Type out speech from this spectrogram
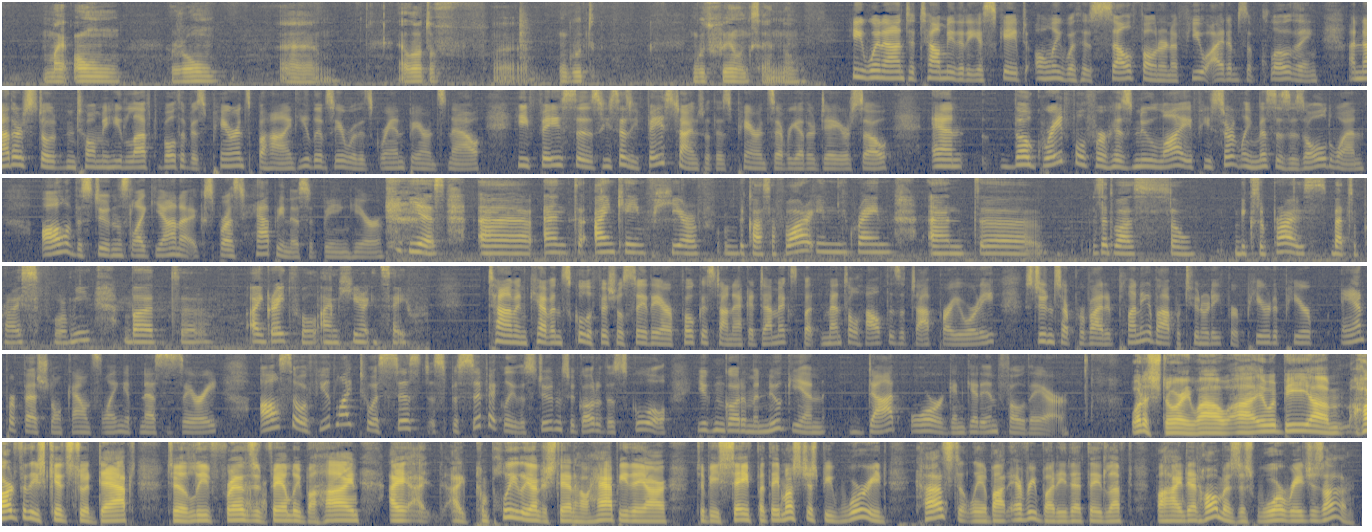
my own room, um, a lot of uh, good good feelings. I know. He went on to tell me that he escaped only with his cell phone and a few items of clothing. Another student told me he left both of his parents behind. He lives here with his grandparents now. He faces, he says he FaceTimes with his parents every other day or so. And though grateful for his new life, he certainly misses his old one all of the students, like Yana, expressed happiness at being here. Yes, uh, and I came here because of war in Ukraine, and uh, that was so big surprise, bad surprise for me, but uh, I'm grateful I'm here and safe. Tom and Kevin, school officials say they are focused on academics, but mental health is a top priority. Students are provided plenty of opportunity for peer to peer and professional counseling if necessary. Also, if you'd like to assist specifically the students who go to the school, you can go to manoogian.org and get info there. What a story. Wow. Uh, it would be um, hard for these kids to adapt, to leave friends and family behind. I, I, I, completely understand how happy they are to be safe, but they must just be worried constantly about everybody that they left behind at home as this war rages on.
